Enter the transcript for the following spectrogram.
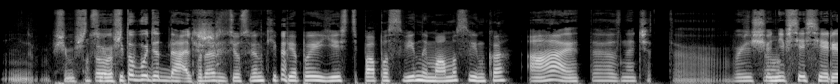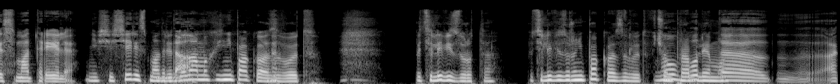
в общем, что, свинки... что будет дальше. Подождите, у свинки Пеппы есть папа свин и мама свинка. А, это значит, э, вы еще не все серии смотрели. Не все серии смотрели, да. но нам их и не показывают по телевизору-то. По телевизору не показывают. В чем ну, проблема? Вот, э,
